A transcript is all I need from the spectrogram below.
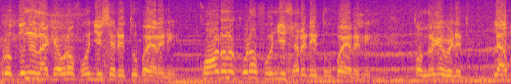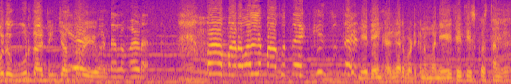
ప్రొద్దున్నే నాకెవరో ఫోన్ చేశారు ఎత్తుపోయారని కోడలు కూడా ఫోన్ చేశారని ఎత్తుపోయారని తొందరగా వెళ్ళదు లేకపోతే ఊరు దాటించేస్తారో ఏమో. ఏమంటారు వాడు? మా మనవల్ని మాకు దక్కిస్తుందండి నీదేం కంగారు పడకనమ్మా నేనైతే తీసుకొస్తానుగా.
